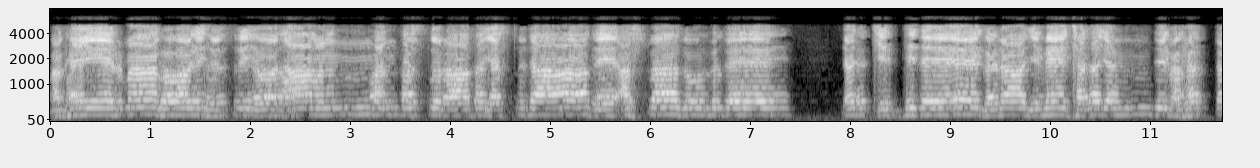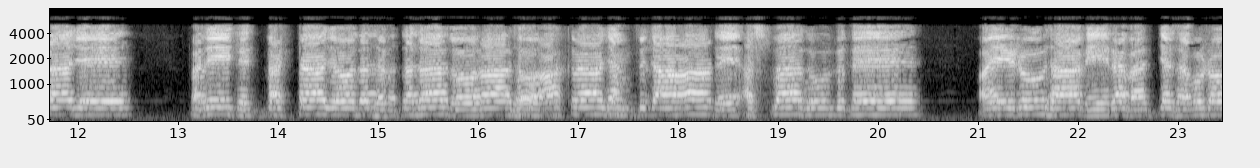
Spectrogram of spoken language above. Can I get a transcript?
मघैर्माघोलिशुश्रियो धामन्वन्तस्तु रातयस्तु जाते अश्वसूनृते यच्चिद्धिते गणाजिमे छदयन्ति महत्तये परिचिद्भष्टयो दधो राधो आक्राजम् सुजाते अश्वसूनृते ऐषूधा वीरवद्यसपुषो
